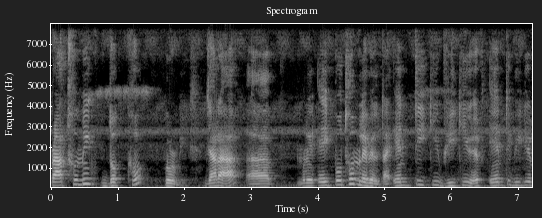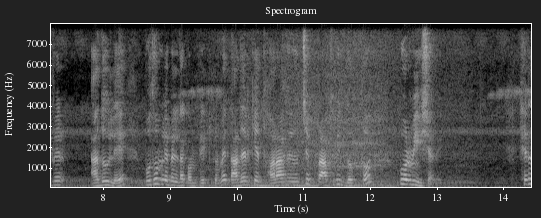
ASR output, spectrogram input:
প্রাথমিক দক্ষ কর্মী, যারা মানে এই প্রথম লেভেলটা এনটি কি ভিকিউএফ এনটি ভিকিউএফ এর আদলে প্রথম লেভেলটা কমপ্লিট করবে, তাদেরকে ধরা হয় হচ্ছে প্রাথমিক দক্ষ কর্মী হিসাবে। সেটা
